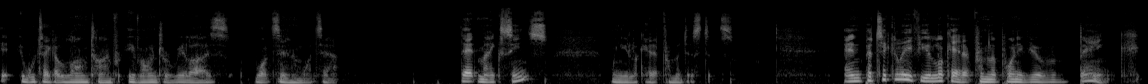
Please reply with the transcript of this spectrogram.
it, will take a long time for everyone to realize what's in and what's out. That makes sense when you look at it from a distance. And particularly if you look at it from the point of view of a bank,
